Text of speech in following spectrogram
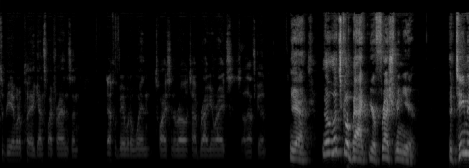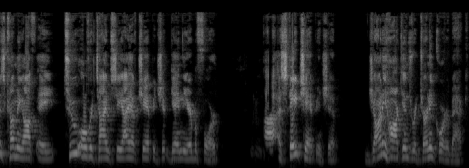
to be able to play against my friends and definitely be able to win twice in a row to have bragging rights. So that's good. Yeah. Now let's go back your freshman year. The team is coming off a two overtime CIF championship game the year before, mm-hmm. uh, a state championship. Johnny Hawkins, returning quarterback.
